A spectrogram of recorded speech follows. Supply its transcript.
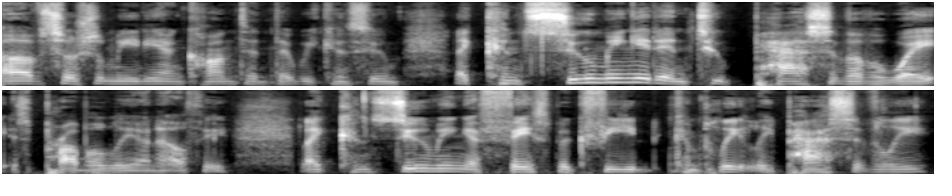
of social media and content that we consume, like consuming it in too passive of a way is probably unhealthy. Like consuming a Facebook feed completely passively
